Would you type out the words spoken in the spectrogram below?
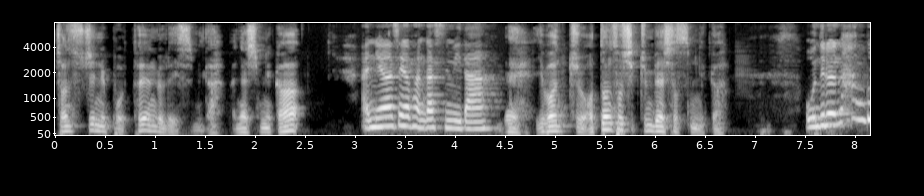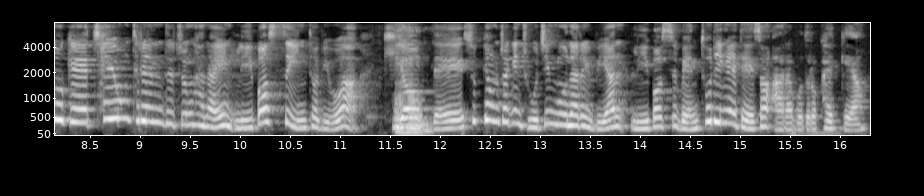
전수진 리포터 연결돼 있습니다. 안녕하십니까? 안녕하세요. 반갑습니다. 네, 이번 주 어떤 소식 준비하셨습니까? 오늘은 한국의 채용 트렌드 중 하나인 reverse 인터뷰와 기업 내 수평적인 조직 문화를 위한 reverse 멘토링에 대해서 알아보도록 할게요.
